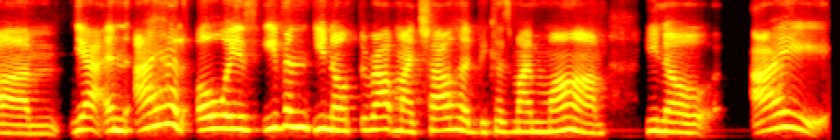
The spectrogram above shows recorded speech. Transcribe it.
um yeah and i had always even you know throughout my childhood because my mom you know I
